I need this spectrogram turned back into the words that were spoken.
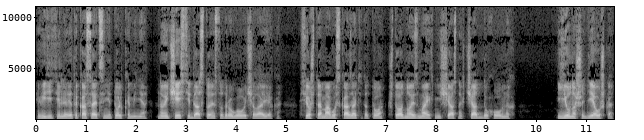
Видите ли, это касается не только меня, но и чести и достоинства другого человека. Все, что я могу сказать, это то, что одно из моих несчастных чад духовных. Юноша, девушка,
